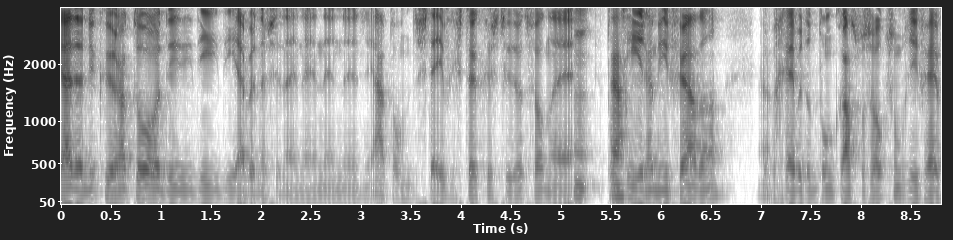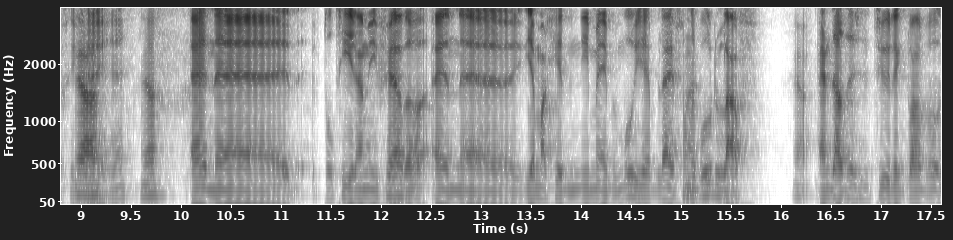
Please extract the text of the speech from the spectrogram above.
ja, de, de, curatoren die, die, die hebben dus een, een, een, ja, toch een stevig stuk gestuurd van uh, tot hier en niet verder. Ik heb begrepen dat Don Kaspers ook zo'n brief heeft gekregen. Ja. En uh, tot hier en niet verder. En uh, je mag je er niet mee bemoeien. Blijf van de boedel af. Ja. En dat is natuurlijk wat,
